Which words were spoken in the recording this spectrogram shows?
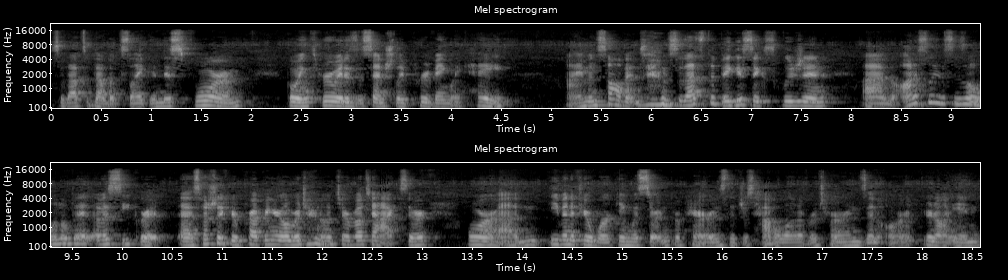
So that's what that looks like. In this form, going through it is essentially proving like, hey, I'm insolvent. so that's the biggest exclusion. Um, honestly, this is a little bit of a secret, especially if you're prepping your own return on TurboTax or or um, even if you're working with certain preparers that just have a lot of returns and aren't, you're not in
